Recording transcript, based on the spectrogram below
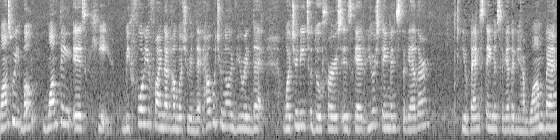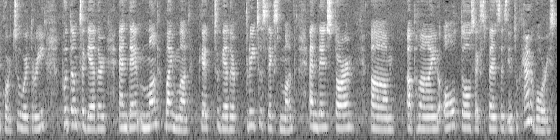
once we well one thing is key before you find out how much you're in debt how would you know if you're in debt what you need to do first is get your statements together your bank statements together. If you have one bank or two or three put them together and then month by month get together three to six months and then start um, applying all those expenses into categories.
